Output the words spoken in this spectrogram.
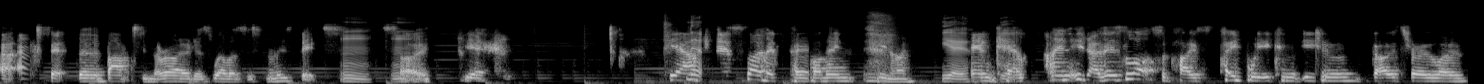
uh, accept the bumps in the road as well as the smooth bits. Mm-hmm. So, yeah. Yeah, now, there's so many people. I mean, you know, yeah, and yeah. I mean, you know, there's lots of places people you can you can go through and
